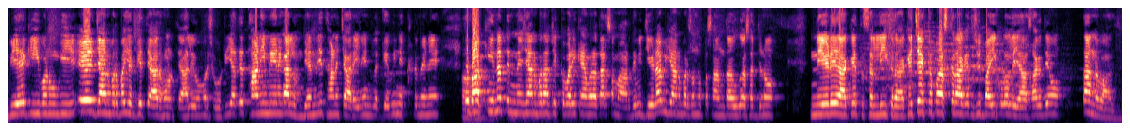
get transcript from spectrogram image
ਵੀ ਇਹ ਕੀ ਬਣੂਗੀ ਇਹ ਜਾਨਵਰ ਭਾਈ ਅੱਗੇ ਤਿਆਰ ਹੋਣ ਤੇ ਹਾਲੇ ਉਮਰ ਛੋਟੀ ਆ ਤੇ ਥਾਣੀ ਮੇਨ ਗੱਲ ਹੁੰਦੀ ਆ ਇਹਨਾਂ ਦੀ ਥਣ ਚਾਰੇ ਨੇ ਲੱਗੇ ਵੀ ਨਿਖੜਵੇਂ ਨੇ। ਤੇ ਬਾਕੀ ਇਹਨਾਂ ਤਿੰਨੇ ਜਾਨਵਰਾਂ 'ਚ ਇੱਕ ਵਾਰੀ ਕੈਮਰਾ ਤਰਸ ਮਾਰਦੇ ਵੀ ਜਿਹੜਾ ਵੀ ਜਾਨਵਰ ਤੁਹਾਨੂੰ ਪਸੰਦ ਆਊਗਾ ਸੱਜਣੋ ਨੇੜੇ ਆ ਕੇ ਤਸੱਲੀ ਕਰਾ ਕੇ ਚੈੱਕ ਪਾਸ ਕਰਾ ਕੇ ਤੁਸੀਂ ਬਾਈ ਕੋਲੋਂ ਲਿਜਾ ਸਕਦੇ ਹੋ। ਧੰਨਵਾਦ ਜੀ।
